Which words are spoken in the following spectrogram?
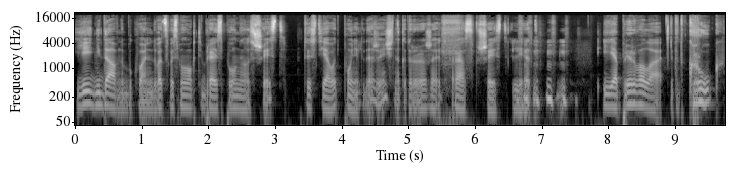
Ей недавно, буквально 28 октября, исполнилось 6. То есть я вот поняли, да, женщина, которая рожает раз в 6 лет. и я прервала этот круг,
